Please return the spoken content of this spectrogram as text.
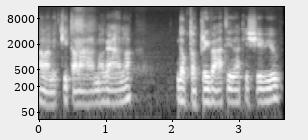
valamit kitalál magának, doktor Privátinak is hívjuk,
